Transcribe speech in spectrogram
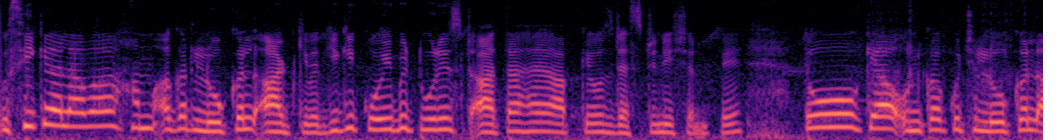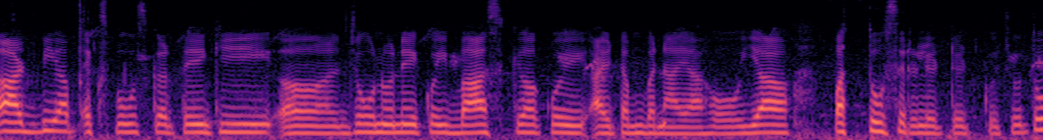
उसी के अलावा हम अगर लोकल आर्ट की बात क्योंकि कोई भी टूरिस्ट आता है आपके उस डेस्टिनेशन पे तो क्या उनका कुछ लोकल आर्ट भी आप एक्सपोज करते हैं कि जो उन्होंने कोई बाँस का कोई आइटम बनाया हो या पत्तों से रिलेटेड कुछ हो तो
